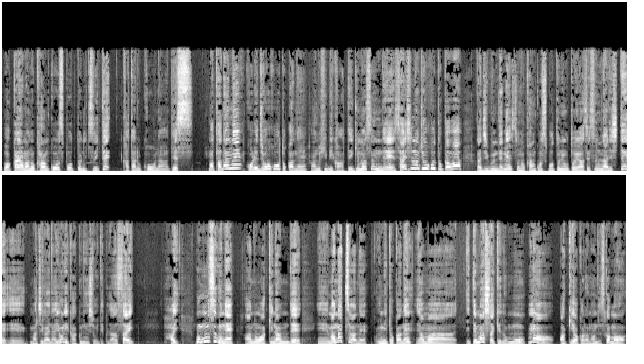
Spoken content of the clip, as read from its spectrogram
和歌山の観光スポットについて語るコーナーです。まあ、ただね、これ情報とかね、あの、日々変わっていきますんで、最新の情報とかは、自分でね、その観光スポットにお問い合わせするなりして、えー、間違えないように確認しておいてください。はい。ま、もうすぐね、あの、秋なんで、えー、まあ、夏はね、海とかね、山、行ってましたけども、まあ、秋やからなんですか？まあ、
